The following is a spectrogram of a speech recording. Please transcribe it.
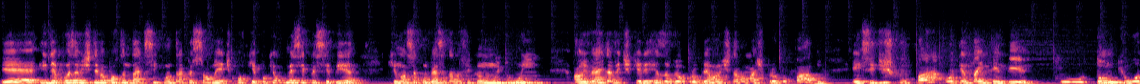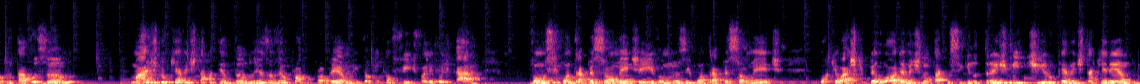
É, e depois a gente teve a oportunidade de se encontrar pessoalmente. Por quê? Porque eu comecei a perceber que nossa conversa estava ficando muito ruim. Ao invés da gente querer resolver o problema, a gente estava mais preocupado em se desculpar ou tentar entender o tom que o outro estava usando, mais do que a gente estava tentando resolver o próprio problema. Então, o que, que eu fiz? Falei com ele, cara, vamos se encontrar pessoalmente aí, vamos nos encontrar pessoalmente, porque eu acho que pelo áudio a gente não está conseguindo transmitir o que a gente está querendo.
